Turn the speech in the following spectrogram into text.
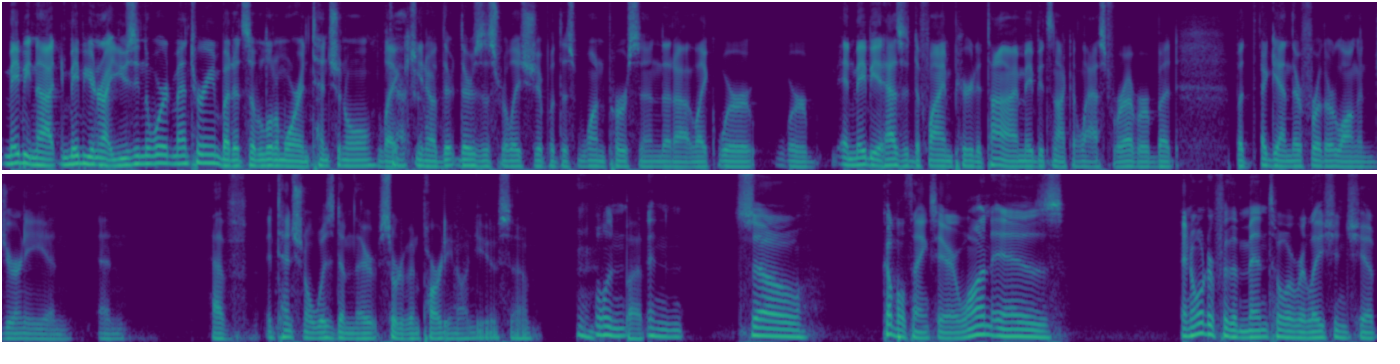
maybe not. Maybe you're not using the word mentoring, but it's a little more intentional. Like Gotcha. you know, there, there's this relationship with this one person that I like. We're we're and maybe it has a defined period of time. Maybe it's not going to last forever, but but again, they're further along in the journey and and have intentional wisdom they're sort of imparting on you. So hmm. Well, and, But- and so, a couple things here. One is, in order for the mentor relationship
